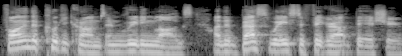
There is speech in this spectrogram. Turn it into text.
following the cookie crumbs, and reading logs are the best ways to figure out the issue.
